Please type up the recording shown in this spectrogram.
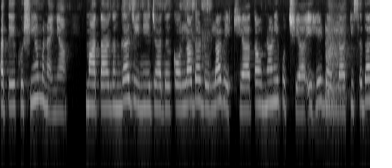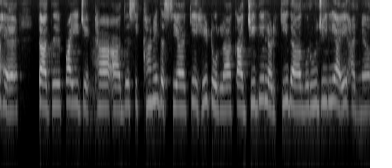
ਅਤੇ ਖੁਸ਼ੀਆਂ ਮਨਾਈਆਂ। ਮਾਤਾ ਗੰਗਾ ਜੀ ਨੇ ਜਦ ਕੌਲਾ ਦਾ ਡੋਲਾ ਵੇਖਿਆ, ਤਾਂ ਉਹਨਾਂ ਨੇ ਪੁੱਛਿਆ, ਇਹ ਡੋਲਾ ਕਿਸ ਦਾ ਹੈ? ਤਦ ਭਾਈ ਜੇਠਾ ਆਦਿ ਸਿੱਖਾਂ ਨੇ ਦੱਸਿਆ ਕਿ ਇਹ ਡੋਲਾ ਕਾਜੀ ਦੀ ਲੜਕੀ ਦਾ ਗੁਰੂ ਜੀ ਲਿਆਏ ਹਨ।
